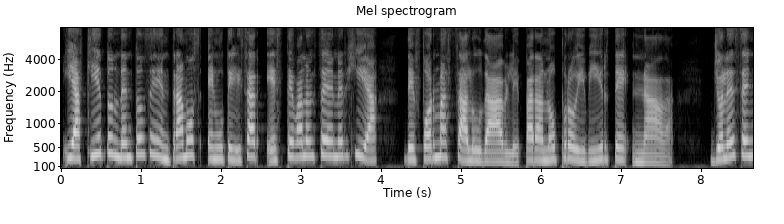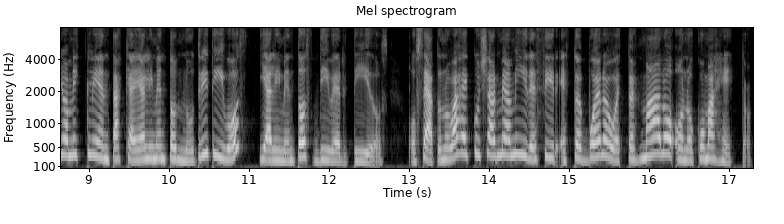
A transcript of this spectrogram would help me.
y aquí es donde entonces entramos en utilizar este balance de energía de forma saludable para no prohibirte nada. Yo le enseño a mis clientas que hay alimentos nutritivos y alimentos divertidos. O sea, tú no vas a escucharme a mí decir esto es bueno o esto es malo o no comas esto.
